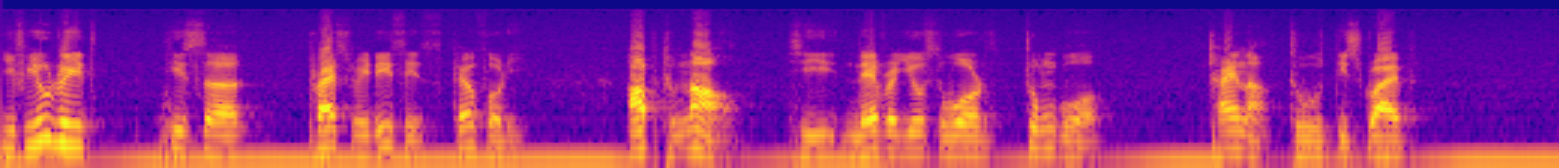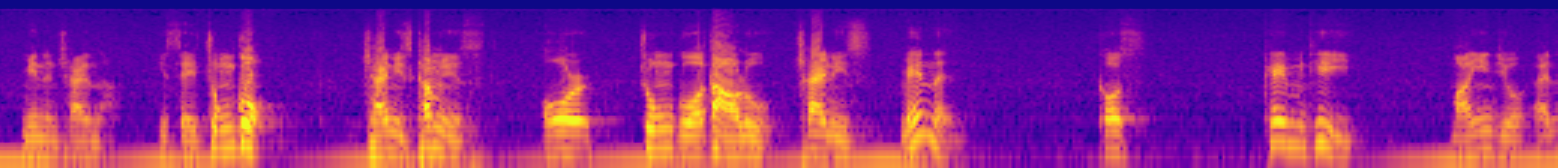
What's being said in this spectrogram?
If you read his uh, press releases carefully, up to now, he never used the word Zhongguo, China, to describe mainland China. He said Zhongguo, Chinese Communist, or Zhongguo Chinese mainland. Because KMT, Ma Ying-jeou, and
